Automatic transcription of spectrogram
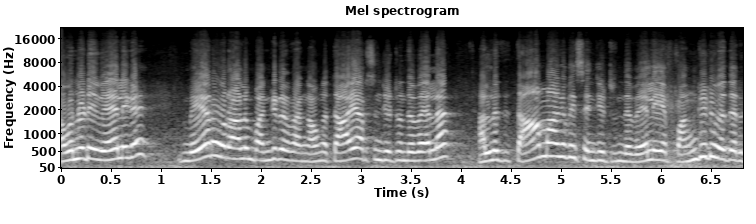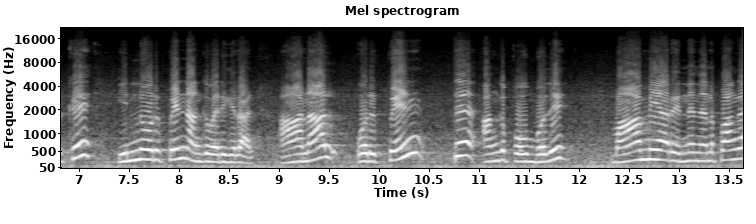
அவனுடைய வேலைகள் வேற ஒரு ஆளும் பங்கிடுறாங்க. அவங்க தாயார் செஞ்சுட்டு இருந்த வேலை அல்லது தாமாகவே செஞ்சுட்டு இருந்த வேலையை பங்கிடுவதற்கு இன்னொரு பெண் அங்கு வருகிறாள். ஆனால் ஒரு பெண் அங்கே போகும்போது மாமியார் என்ன நினைப்பாங்க?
